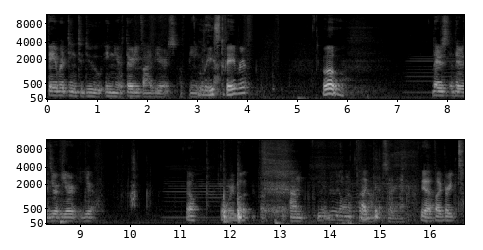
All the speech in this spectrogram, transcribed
favorite thing to do in your 35 years of being Least favorite? Whoa. There's there's your your your Oh, don't worry about it. um maybe we don't want to put I- it on there. Sorry. Yeah, it vibrates.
